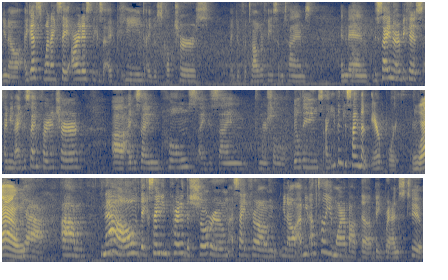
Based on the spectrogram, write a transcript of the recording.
you know, I guess when I say artist, because I paint, I do sculptures, I do photography sometimes. And then designer, because I mean, I design furniture, uh, I design homes, I design commercial buildings, I even designed an airport. Wow. Yeah. Um, now, the exciting part of the showroom, aside from, you know, I mean, I'll tell you more about the big brands too.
